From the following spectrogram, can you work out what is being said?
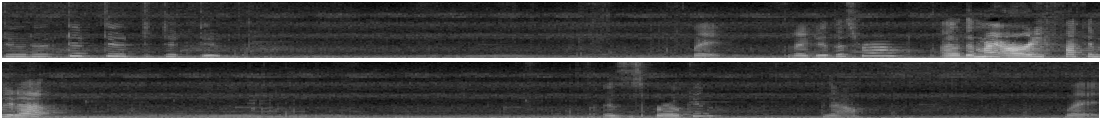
Do, do, do. Wait, did I do this wrong? Oh, am I already fucking it up? Is this broken? No. Wait.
